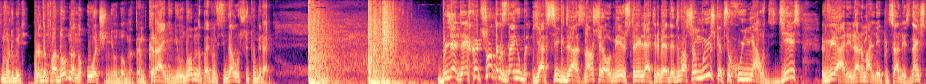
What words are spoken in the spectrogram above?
может быть правдоподобно, но очень неудобно, прям крайне неудобно, поэтому всегда лучше это убирать. Блядь, да я хоть что-то раздаю, блядь. Я всегда знал, что я умею стрелять. Ребята, это ваша мышка, это хуйня. Вот здесь, в VR, нормальные пацаны, значит,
